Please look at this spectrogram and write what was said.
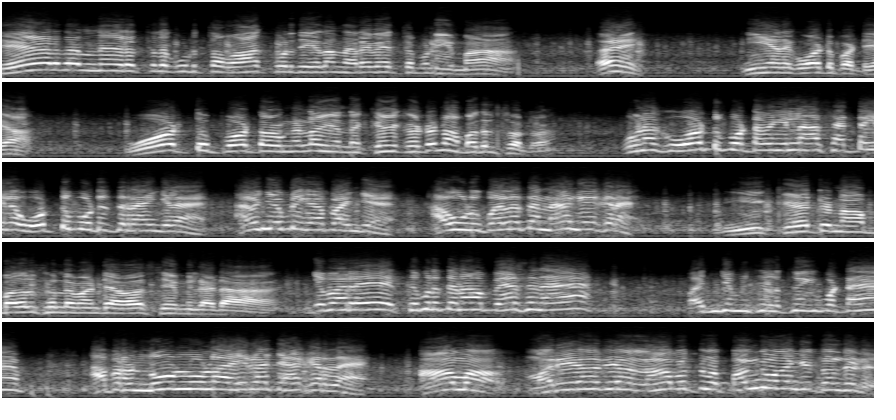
தேர்தல் நேரத்துல கொடுத்த வாக்குறுதி எல்லாம் நிறைவேற்ற முடியுமா? ஏய் நீ எனக்கு ஓட்டு போட்டியா? ஓட்டு போட்டவங்க எல்லாம் என்ன கேட்கட்டும் நான் பதில் சொல்றேன். உனக்கு ஓட்டு போட்டவங்க எல்லாம் சட்டையில ஒட்டு போட்டு தராங்களே அவங்க எப்படி கேட்பாங்க? அவங்களுக்கு பதிலத்தை நான் கேக்குறேன் நீ கேட்டு நான் பதில் சொல்ல வேண்டிய அவசியம் இல்லடா. இங்க பாரு திமிர்த்தனா பேசுனேன் பஞ்சு மிஷின்ல தூக்கி போட்டேன். அப்புறம் நூறு நூறு ஆயிரம் ரூபாய் ஜாக்கிரத ஆமா மரியாதையா லாபத்துல பங்கு வாங்கி தந்துடு.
